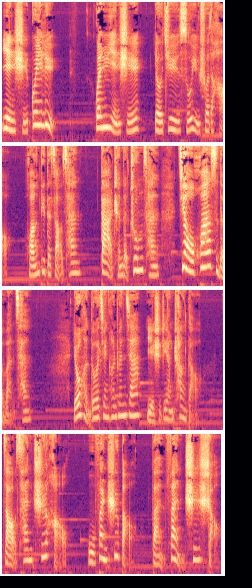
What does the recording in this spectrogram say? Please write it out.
饮食规律，关于饮食，有句俗语说得好：“皇帝的早餐，大臣的中餐，叫花子的晚餐。”有很多健康专家也是这样倡导：早餐吃好，午饭吃饱，晚饭吃少。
